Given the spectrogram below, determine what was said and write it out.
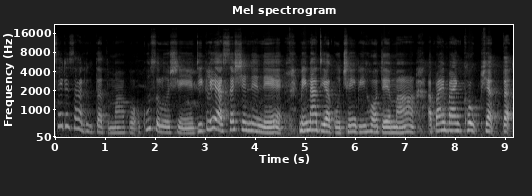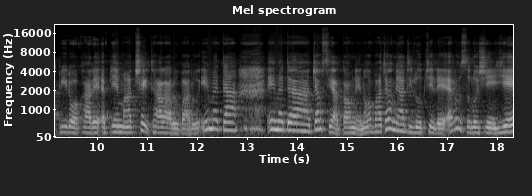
စေတစလူသက်သမားပေါ့အခုဆိုလို့ရှိရင်ဒီကလေးက session နဲ့နဲ့မိန်းမတယောက်ကိုချိန်ပြီးဟိုတယ်မှာအပိုင်းပိုင်းခုတ်ဖြတ်တက်ပြီးတော့ခါတဲ့အပြင်မှာချိတ်ထားတာတို့ပါတို့အင်မတန်အင်မတန်ကြောက်စရာကောင်းတယ်နော်ဘာကြောင့်များဒီလိုဖြစ်လဲအဲ့လိုဆိုလို့ရှိရင်ရဲ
